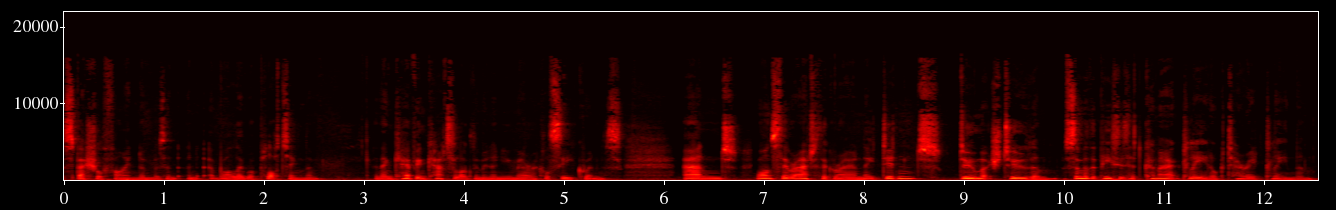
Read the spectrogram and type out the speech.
special find numbers and, and while they were plotting them. And then Kevin catalogued them in a numerical sequence. And once they were out of the ground, they didn't do much to them. Some of the pieces had come out clean, or Terry had cleaned them,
